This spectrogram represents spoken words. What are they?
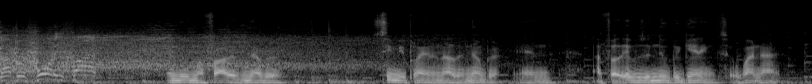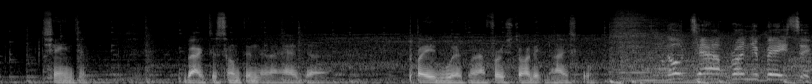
number 45. I knew my father would never see me playing another number, and I felt it was a new beginning, so why not change it back to something that I had uh, played with when I first started in high school. No tap, run your basic,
